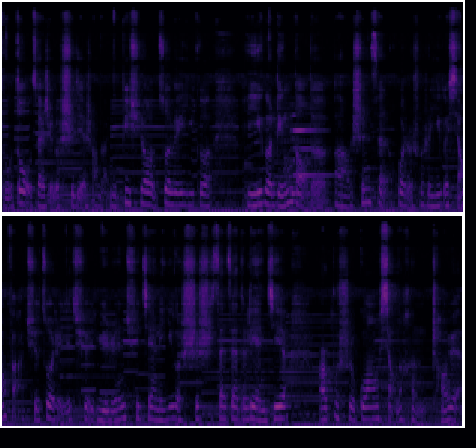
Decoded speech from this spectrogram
独斗在这个世界上的，你必须要作为一个以一个领导的呃身份，或者说是一个想法去做这一切与人去建立一个实实在在的链接，而不是光想得很长远。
